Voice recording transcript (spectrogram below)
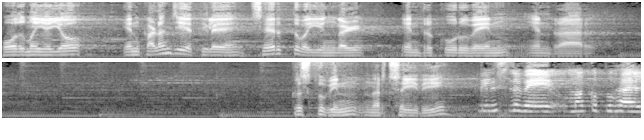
கோதுமையையோ என் களஞ்சியத்திலே சேர்த்து வையுங்கள் என்று கூறுவேன் என்றார். கிறிஸ்துவின் நற்செய்தி. கிறிஸ்துவே உமக்கு புகழ்.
